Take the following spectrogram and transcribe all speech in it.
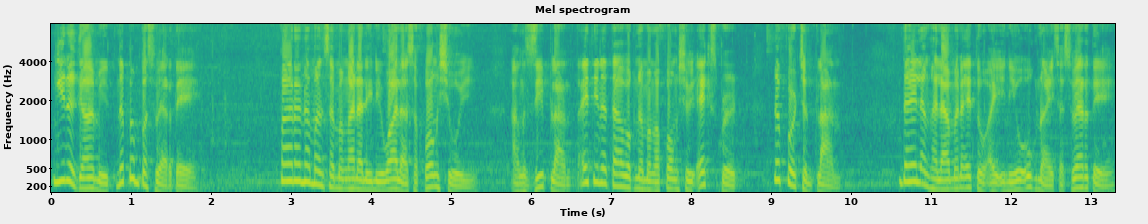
Ginagamit na pampaswerte. Para naman sa mga naniniwala sa feng shui, ang Z-plant ay tinatawag ng mga feng shui expert na fortune plant dahil ang halaman na ito ay iniuugnay sa swerte,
